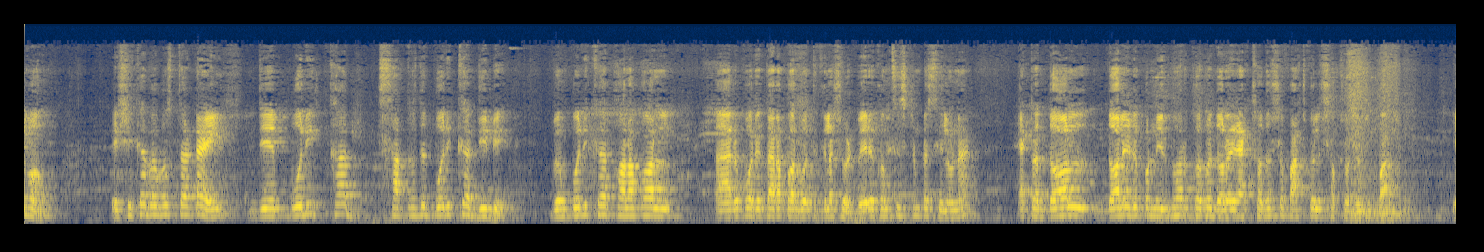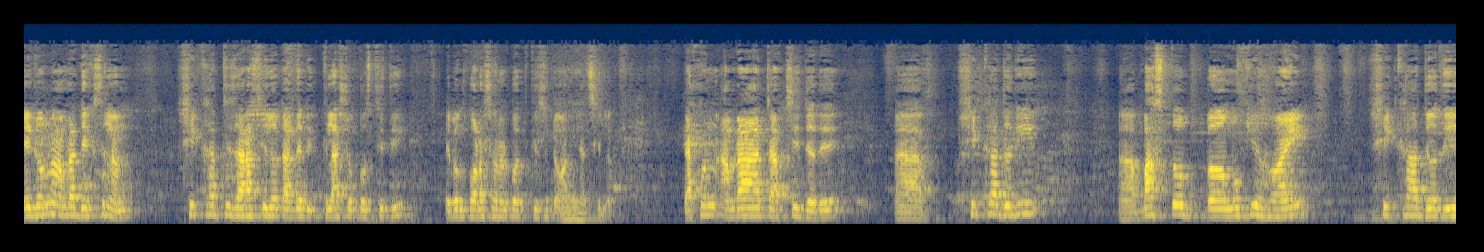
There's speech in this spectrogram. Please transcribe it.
এবং এই শিক্ষা ব্যবস্থাটাই যে পরীক্ষা, ছাত্রদের পরীক্ষা দিবে এবং পরীক্ষার ফলাফল আর উপরে তারা পরবর্তী ক্লাসে উঠবে এরকম সিস্টেমটা ছিল না। একটা দল, দলের উপর নির্ভর করবে, দলের এক সদস্য পাশ করলে সব সদস্য পাস এই জন্য আমরা দেখছিলাম, শিক্ষার্থী যারা ছিল তাদের ক্লাস উপস্থিতি এবং পড়াশোনার প্রতি কিছুটা অনীহা ছিল। এখন আমরা চাচ্ছি যদি শিক্ষা যদি বাস্তবমুখী হয়, শিক্ষা যদি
